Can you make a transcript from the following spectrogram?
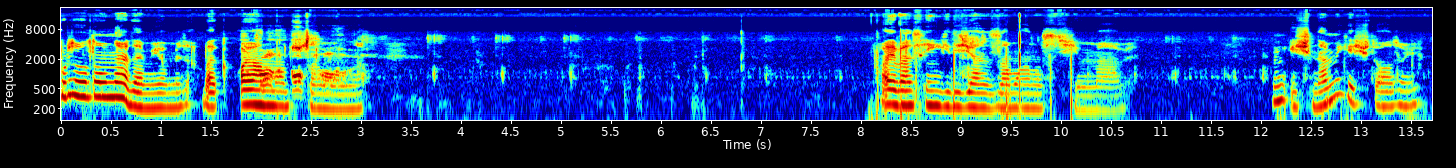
Burada olduğumu nereden biliyorum mesela? Bak ayağımdan tutarım onunla. Hayır ben senin gideceğin zamanı sıçayım abi. Bunun içinden mi geçti az önce?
